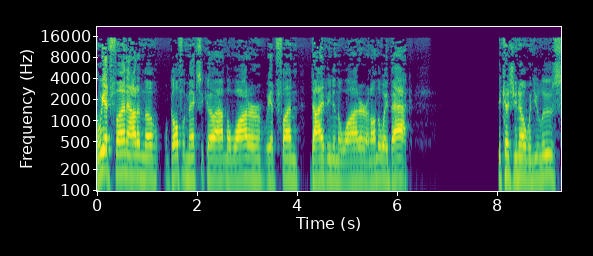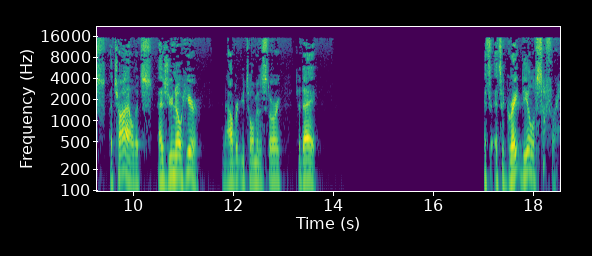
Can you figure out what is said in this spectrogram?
We had fun out in the Gulf of Mexico, out in the water. We had fun diving in the water. And on the way back, because you know, when you lose a child, it's as you know here. And Albert, you told me the story today. It's, it's a great deal of suffering.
